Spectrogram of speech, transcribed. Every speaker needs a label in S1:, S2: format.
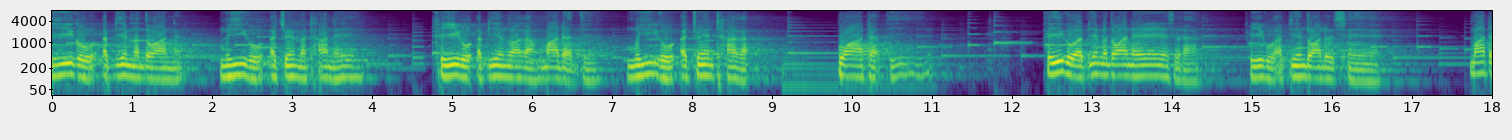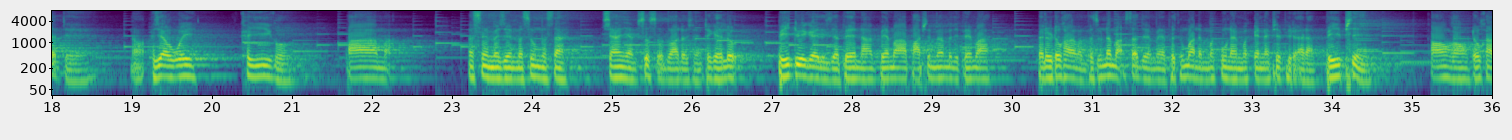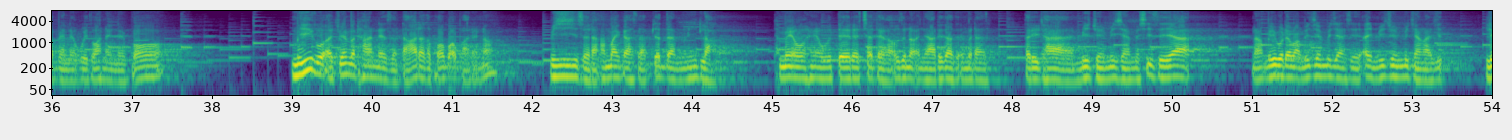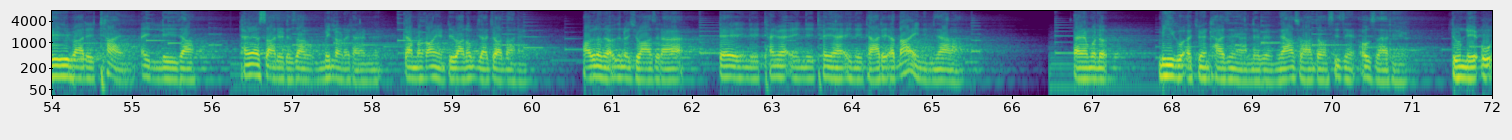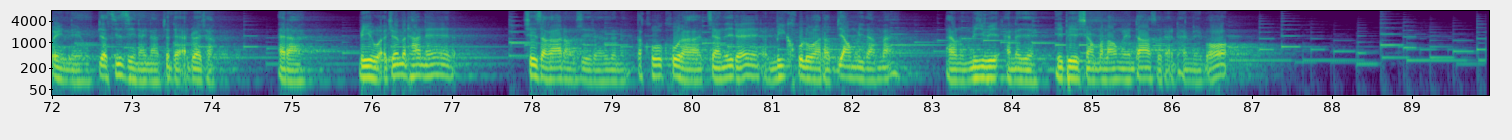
S1: ရီးကိုအပြင်းမသွားနဲ့မီးကိုအကျွင်းမထားနဲ့ခရီးကိုအပြင်းသွားကမှားတတ်သည်မီးကိုအကျွင်းထားကပွားတတ်သည်ခရီးကိုအပြင်းမသွားနဲ့ဆိုတာခရီးကိုအပြင်းသွားလို့ရှရင်မှားတတ်တယ်เนาะအရောက်ဝေးခရီးကိုဘာမှမစင်မစင်မဆုမဆန်းရှမ်းရံဆွတ်ဆွတ်သွားလို့ရှရင်တကယ်လို့ ဘေးတွေ့ခဲ့တဲ့ဘယ်နာဘယ်မှာဘာဖြစ်မှန်းမသိဘယ်မှာဘယ်လိုဒုက္ခမှဘယ်သူနဲ့မှအဆက်အသွယ်မဲ့ဘယ်သူမှလည်းမကူနိုင်မကင်နိုင်ဖြစ်ပြီးတော့အဲ့ဒါဘေးဖြစ်ရင်ကောင်းကောင်းဒုက္ခပင်လည်းဝေသွားနိုင်တယ်ပေါ့မီးကိုအကျွမ်းမထားနဲ့ဆိုတာဒါကတော့သဘောပေါက်ပါတယ်နော်မီးဆိုတာအမိုက်ကစားပြတ်သက်မီးလာသမင်ဟိုဟင်ဟိုတဲတဲ့ချက်တဲ့ကဥစဉ်တော့အညာဒေသဆိုအင်မတန်တတိထားရမီးကျွင်းမီးချမ်းမရှိစေရနော်မီးဘုဒ္ဓမှာမီးကျွင်းမီးချမ်းရှိရင်အဲ့မီးကျွင်းမီးချမ်းကလေးပါတယ်ထိုင်အဲ့လေးချောင်း ထိုင်ရစားတဲ့တစားကိုမေးလောက်လိုက်တာနဲ့ကံမကောင်းရင်ဒီပါလုံးပြကြွသွားနိုင်ဘာဖြစ်လို့လဲဆိုတော့ဥစဉ်တို့ရွာဆိုတာကတဲအိမ်တွေထိုင်ရအိမ်တွေထရအိမ်တွေဒါတွေအသားအိမ်တွေများတာဒါကြောင့်မလို့မိကိုအကျွမ်းထားခြင်းဟာလည်းပဲများစွာသောစီစဉ်ဥစ္စာတွေလူနေအိုးအိမ်တွေကိုပျက်စီးစေနိုင်တာဖြစ်တဲ့အတွက်ကြောင့်အဲ့ဒါမိကိုအကျွမ်းမထားနဲ့တဲ့ရှေးစကားတော်ရှိတယ်ဆိုတော့တခိုးခိုးတာကကြံသေးတယ်တဲ့မိခိုးလို့ကတော့ပြောင်းမိတာမှန် ဒါကြောင့်မိဘေးအန္တရာယ်မိဘေးရှောင်မလောင်ငင်တာဆိုတဲ့အတိုင်းပဲပေါ့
